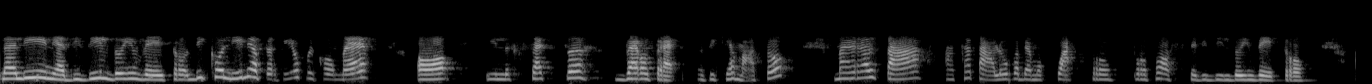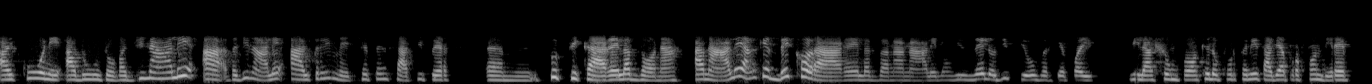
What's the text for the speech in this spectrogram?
la linea di dildo in vetro. Dico linea perché io qui con me ho il set 03, così chiamato, ma in realtà a catalogo abbiamo quattro proposte di dildo in vetro, alcuni ad uso vaginale, a, vaginale altri invece pensati per ehm, stuzzicare la zona anale e anche decorare la zona anale. Non vi svelo di più perché poi vi lascio un po' anche l'opportunità di approfondire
